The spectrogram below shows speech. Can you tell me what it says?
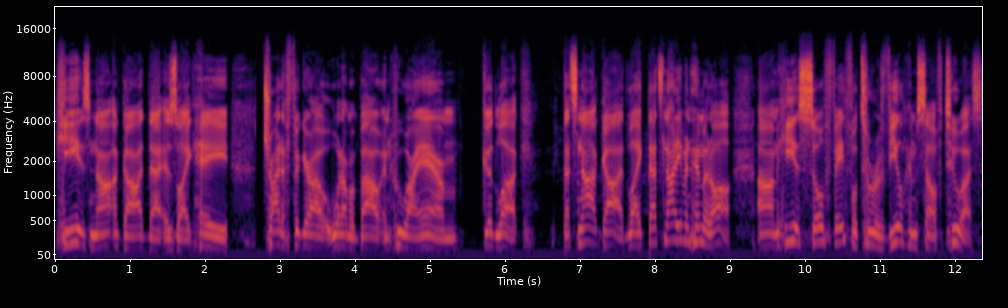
He is not a God that is like, hey, try to figure out what I'm about and who I am. Good luck. That's not God. Like, that's not even Him at all. Um, he is so faithful to reveal Himself to us.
